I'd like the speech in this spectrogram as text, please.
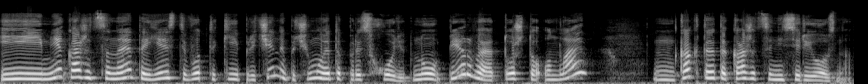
И мне кажется, на это есть вот такие причины, почему это происходит. Ну, первое, то, что онлайн как-то это кажется несерьезно.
